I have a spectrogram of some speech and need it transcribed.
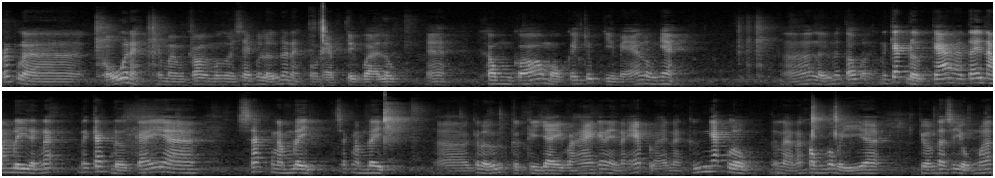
rất là cũ này nhưng mà coi mọi người xem cái lưỡi nó này còn đẹp tuyệt vời luôn. À, không có một cái chút gì mẻ luôn nha. Đó, lưỡi nó tốt đó. nó cắt được cá tới 5 ly đằng đó. Nó cắt được cái à, sắt 5 ly sắt 5 ly. À, cái lưỡi cực kỳ dày và hai cái này nó ép lại là cứng ngắt luôn. Tức là nó không có bị à, khi chúng ta sử dụng á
